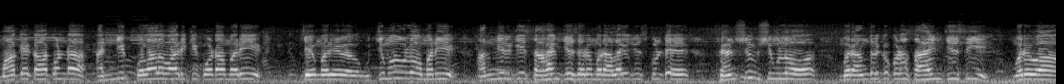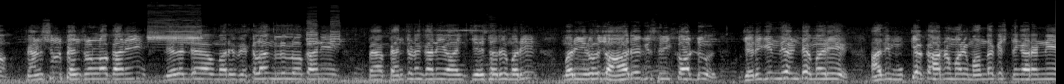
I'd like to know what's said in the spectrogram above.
మాకే కాకుండా అన్ని కులాల వారికి కూడా మరి చే- మరి ఉద్యమంలో మరి అందరికీ సహాయం చేశారు. మరి అలాగే చూసుకుంటే పెన్షన్ విషయంలో మరి అందరికీ కూడా సహాయం చేసి మరి ఆ పెన్షన్లు పెంచడంలో కానీ లేదంటే మరి వికలాంగులలో కానీ పెంచడం కానీ ఆయన చేశారు. మరి మరి ఈరోజు ఆరోగ్యశ్రీ కార్డు జరిగింది అంటే మరి అది ముఖ్య కారణం మరి మందకృష్ణ గారని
